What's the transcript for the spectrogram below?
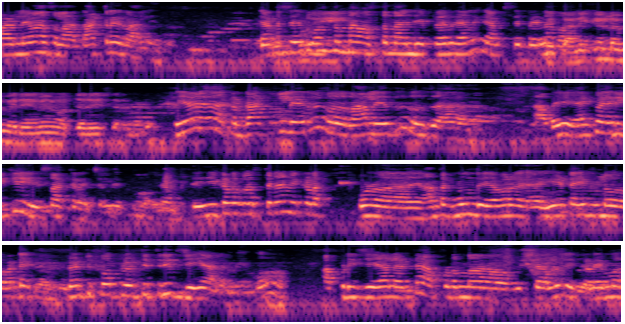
వాళ్ళేమో అసలు ఆ డాక్టరే రాలేదు. గంట సేపు వస్తున్నా వస్తున్నా అని చెప్పారు కానీ గంట సేపు అయినా రాలేదు. తనిఖీలో మీరు ఏమేమి అబ్జర్వ్ చేశారు మేడం? ఏం లేదు అక్కడ డాక్టర్ లేరు రాలేదు. అవి ఎంక్వైరీకి సహకరించలేదు. ఇక్కడికి వస్తేనే ఇక్కడ అంతకుముందు ఎవరు ఏ టైంలో అంటే ట్వంటీ ఫోర్ ట్వంటీ త్రీ చేయాలి మేము. అప్పుడు చేయాలంటే అప్పుడున్న విషయాలు ఇక్కడేమో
